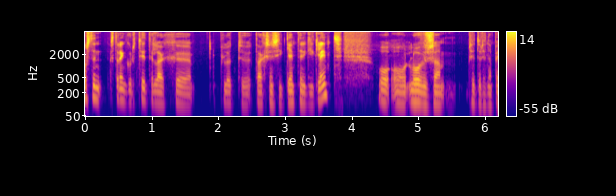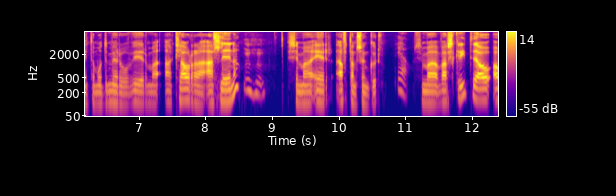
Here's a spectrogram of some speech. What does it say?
Brostin strengur titilag uh, plötu dagsins í Geimtin ekki gleimt og, og Lofisa situr hérna beint á móti mér og við erum að, að klára alliðina mm sem að er aftansöngur Já, sem að var skrítið á, á,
